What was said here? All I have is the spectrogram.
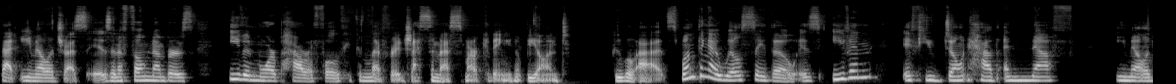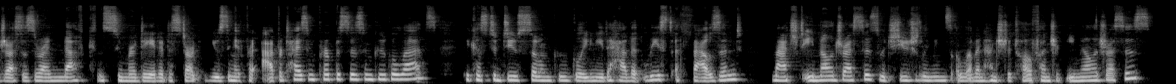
that email address is. And a phone number is even more powerful if you can leverage SMS marketing, you know, beyond Google Ads. One thing I will say though is even if you don't have enough email addresses or enough consumer data to start using it for advertising purposes in Google Ads, because to do so in Google, you need to have at least a thousand matched email addresses, which usually means 1100 to 1200 email addresses.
